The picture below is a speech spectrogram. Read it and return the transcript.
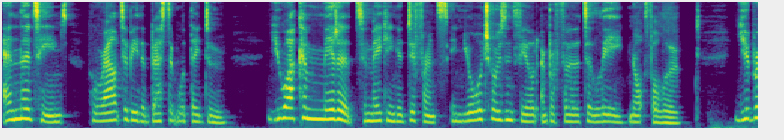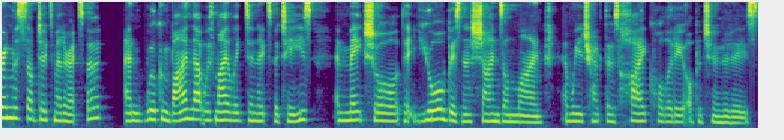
and their teams who are out to be the best at what they do. You are committed to making a difference in your chosen field and prefer to lead, not follow. You bring the subject matter expert, and we'll combine that with my LinkedIn expertise and make sure that your business shines online and we attract those high quality opportunities.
